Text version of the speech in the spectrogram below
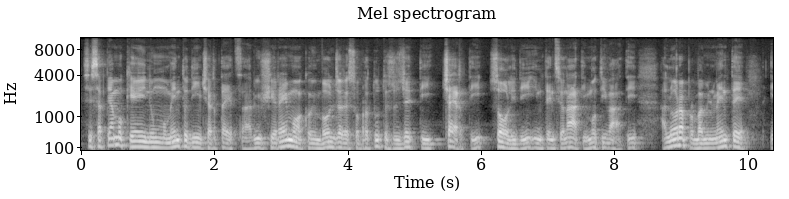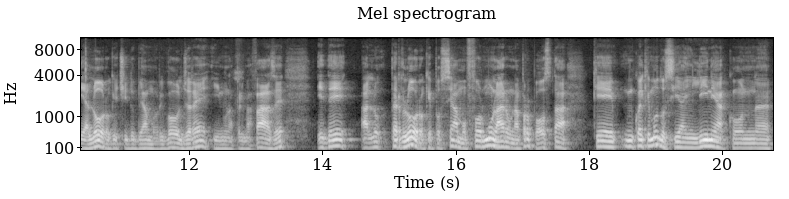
se sappiamo che in un momento di incertezza riusciremo a coinvolgere soprattutto i soggetti certi, solidi, intenzionati, motivati, allora probabilmente è a loro che ci dobbiamo rivolgere in una prima fase ed è per loro che possiamo formulare una proposta che in qualche modo sia in linea con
